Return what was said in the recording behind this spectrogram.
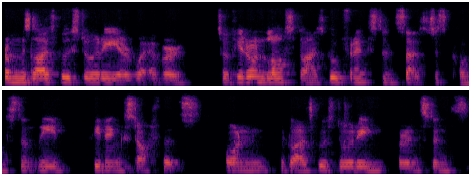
from the Glasgow story or whatever. So if you're on Lost Glasgow, for instance, that's just constantly feeding stuff that's on the Glasgow story, for instance.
